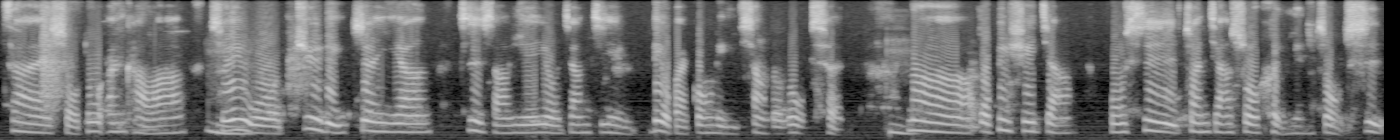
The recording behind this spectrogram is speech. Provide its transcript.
在首都安卡拉，嗯，所以我距离震央至少也有将近六百公里以上的路程。嗯，那我必须讲，不是专家说很严重，是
